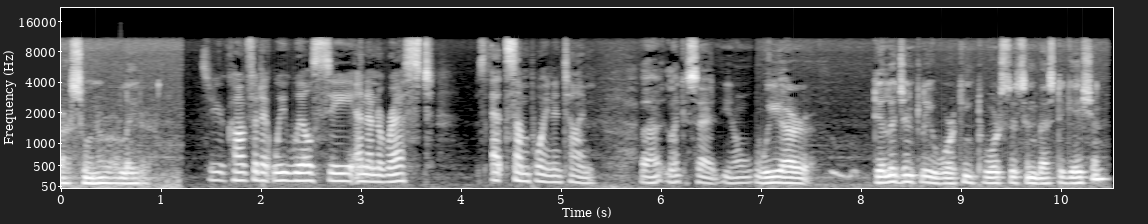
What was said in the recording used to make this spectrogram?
or sooner or later. So you're confident we will see an, an arrest at some point in time. Uh, like I said, you know, we are diligently working towards this investigation.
